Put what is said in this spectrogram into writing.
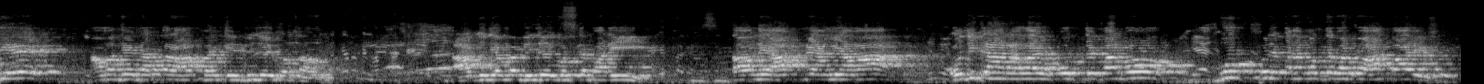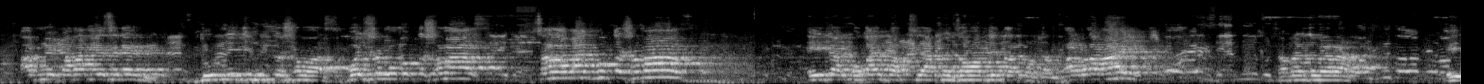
দিয়ে আমাদের ডাক্তার হাত ভাইকে বিজয় করতে হবে। আর যদি আমরা বিজয় করতে পারি, তাহলে আপনি আমি আমার অধিকার আদায় করতে পারব, মুখ খুলে কথা বলতে পারব, হাত ভাই, আপনি কথা দিয়েছিলেন। দুর্নীতি মুক্ত সমাজ বৈষম্য মুক্ত সমাজ সালাবাদ মুক্ত সমাজ এইটা কোথায় পাচ্ছি? আপনি জবাব দিয়ে করছেন পারব ভাই এই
